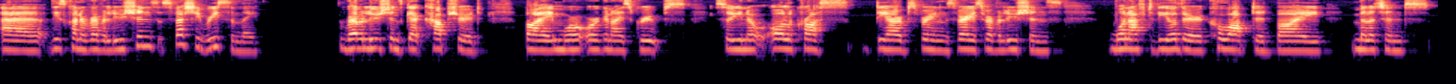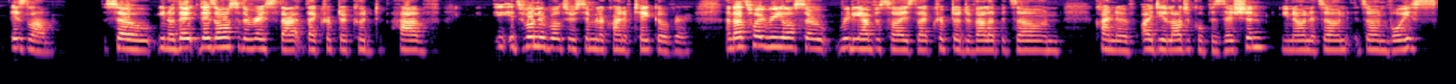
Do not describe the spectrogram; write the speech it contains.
uh, these kind of revolutions, especially recently, revolutions get captured by more organized groups. So, you know, all across the Arab Springs, various revolutions, one after the other, co opted by militant Islam. So, you know, there, there's also the risk that, that crypto could have it's vulnerable to a similar kind of takeover. And that's why we also really emphasize that crypto develop its own kind of ideological position, you know, and its own its own voice,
